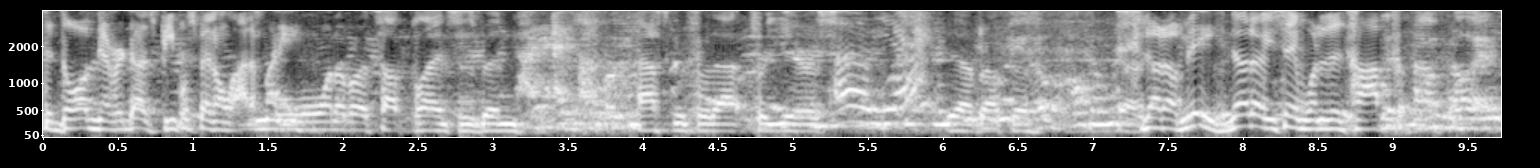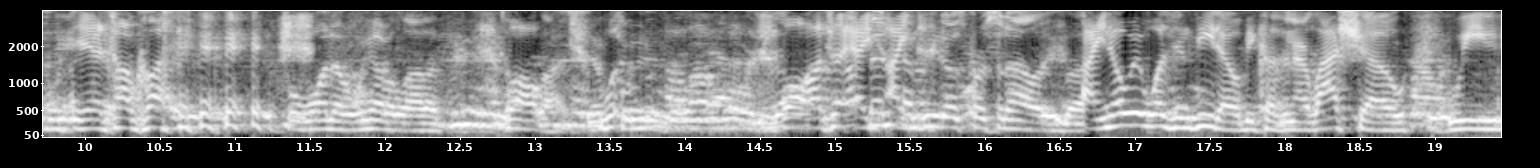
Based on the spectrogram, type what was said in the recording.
The dog never does. People spend a lot of money. One of our top clients has been asking for that for years. Oh, yeah? Yeah, about the yeah. No, no, me. No, no. You say one of the top. Yeah, top client. Well, one of them, we have a lot of well, clients. well, I'll tell you. I, I, Vito's personality, but I know it wasn't Vito because in our last show we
